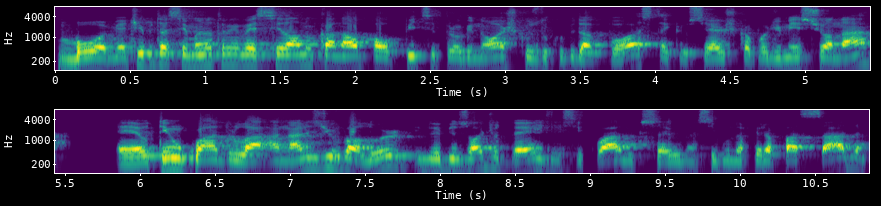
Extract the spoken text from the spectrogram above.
Boa, minha tip da semana também vai ser lá no canal Palpites e Prognósticos do Clube da Aposta, que o Sérgio acabou de mencionar. É, eu tenho um quadro lá, Análise de Valor, e no episódio 10 desse quadro, que saiu na segunda-feira passada,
